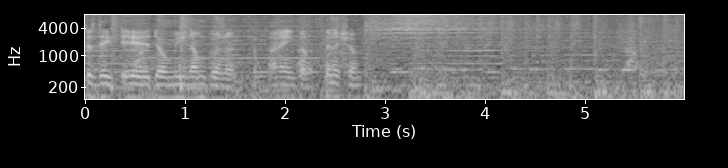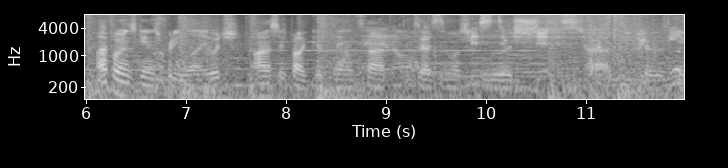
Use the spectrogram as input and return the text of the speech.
Because they did don't mean I'm gonna. I ain't gonna finish them. My phone in this game is pretty light, which honestly is probably a good thing. It's not exactly the most fluid shit is uh, feature of this game.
